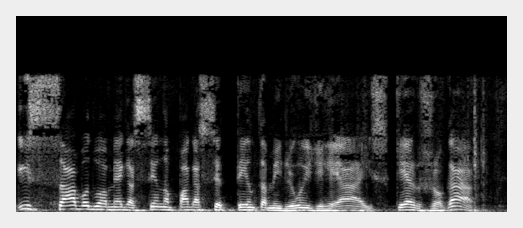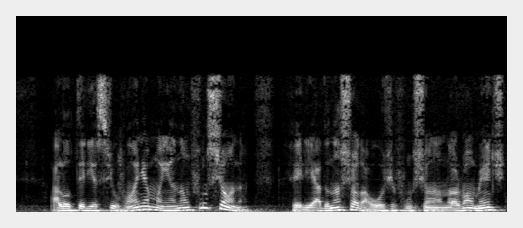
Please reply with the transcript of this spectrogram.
E sábado a Mega Sena paga 70 milhões de reais. Quer jogar? A Loteria Silvânia amanhã não funciona. Feriado nacional. Hoje funciona normalmente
